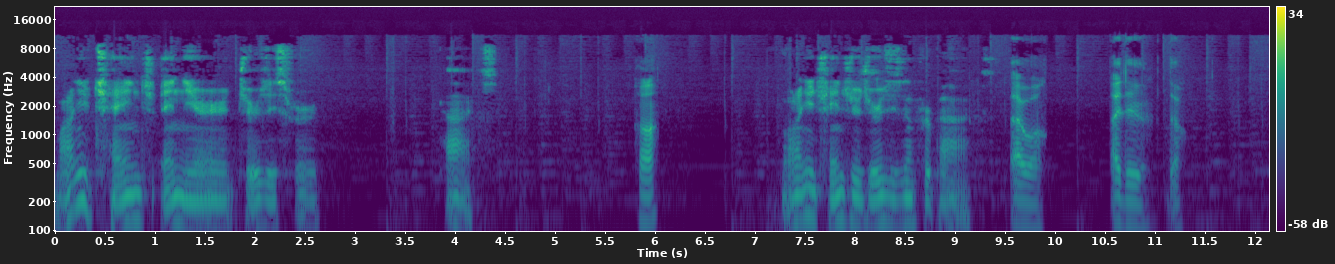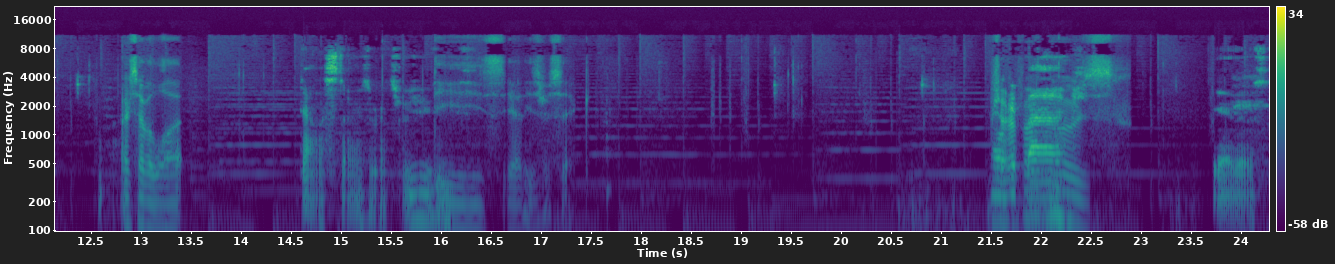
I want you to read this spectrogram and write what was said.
Why don't you change in your jerseys for packs? Huh? Why don't you change your jerseys in for packs? I will. I do, though. I just have a lot. Dallas Stars retro jerseys. These, yeah, these are sick. I'm More trying to find back. those, Yeah, those.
